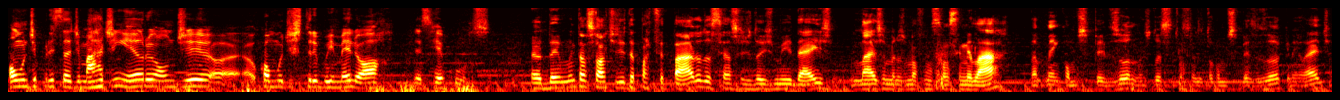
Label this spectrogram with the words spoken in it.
onde precisa de mais dinheiro e onde. eh, como distribuir melhor esse recurso. Eu dei muita sorte de ter participado do censo de 2010, mais ou menos uma função similar, também como supervisor, nas duas situações eu estou como supervisor, que nem o Ed.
